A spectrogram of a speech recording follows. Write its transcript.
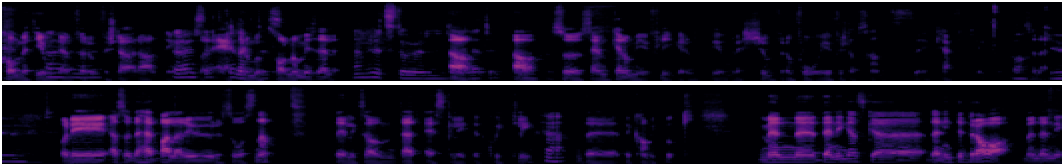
kommer till jorden för att förstöra allting. Ja, så äter de upp Galactus. honom istället. Han är rätt stor och lilla Ja, typ. Ja, så sen kan de ju flyga runt i universum för de får ju förstås hans eh, kraft liksom. och Åh sådär. gud. Och det är, alltså det här ballar ur så snabbt. Det är liksom, that escalated quickly. The, the comic book. Men eh, den är ganska, den är inte bra, men den är,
